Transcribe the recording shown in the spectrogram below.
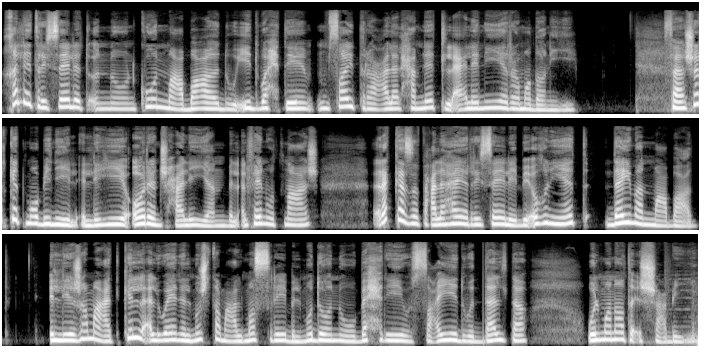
خلت رسالة إنه نكون مع بعض وإيد وحدة مسيطرة على الحملات الإعلانية الرمضانية. فشركة موبينيل اللي هي أورنج حالياً بال 2012 ركزت على هاي الرسالة بأغنية دايماً مع بعض اللي جمعت كل ألوان المجتمع المصري بالمدن وبحري والصعيد والدلتا والمناطق الشعبية.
